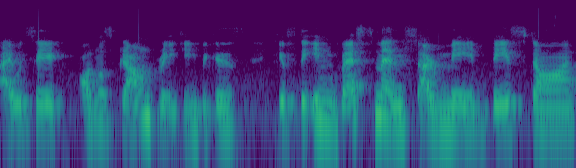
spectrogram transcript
i would say almost groundbreaking because if the investments are made based on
